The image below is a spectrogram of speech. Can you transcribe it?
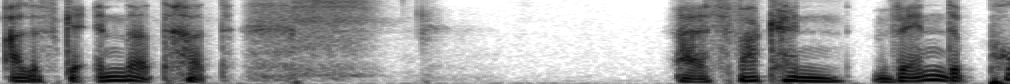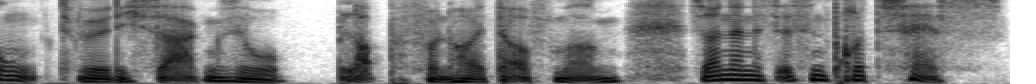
alles geändert hat. Ja, es war kein Wendepunkt, würde ich sagen, so blopp von heute auf morgen, sondern es ist ein Prozess.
